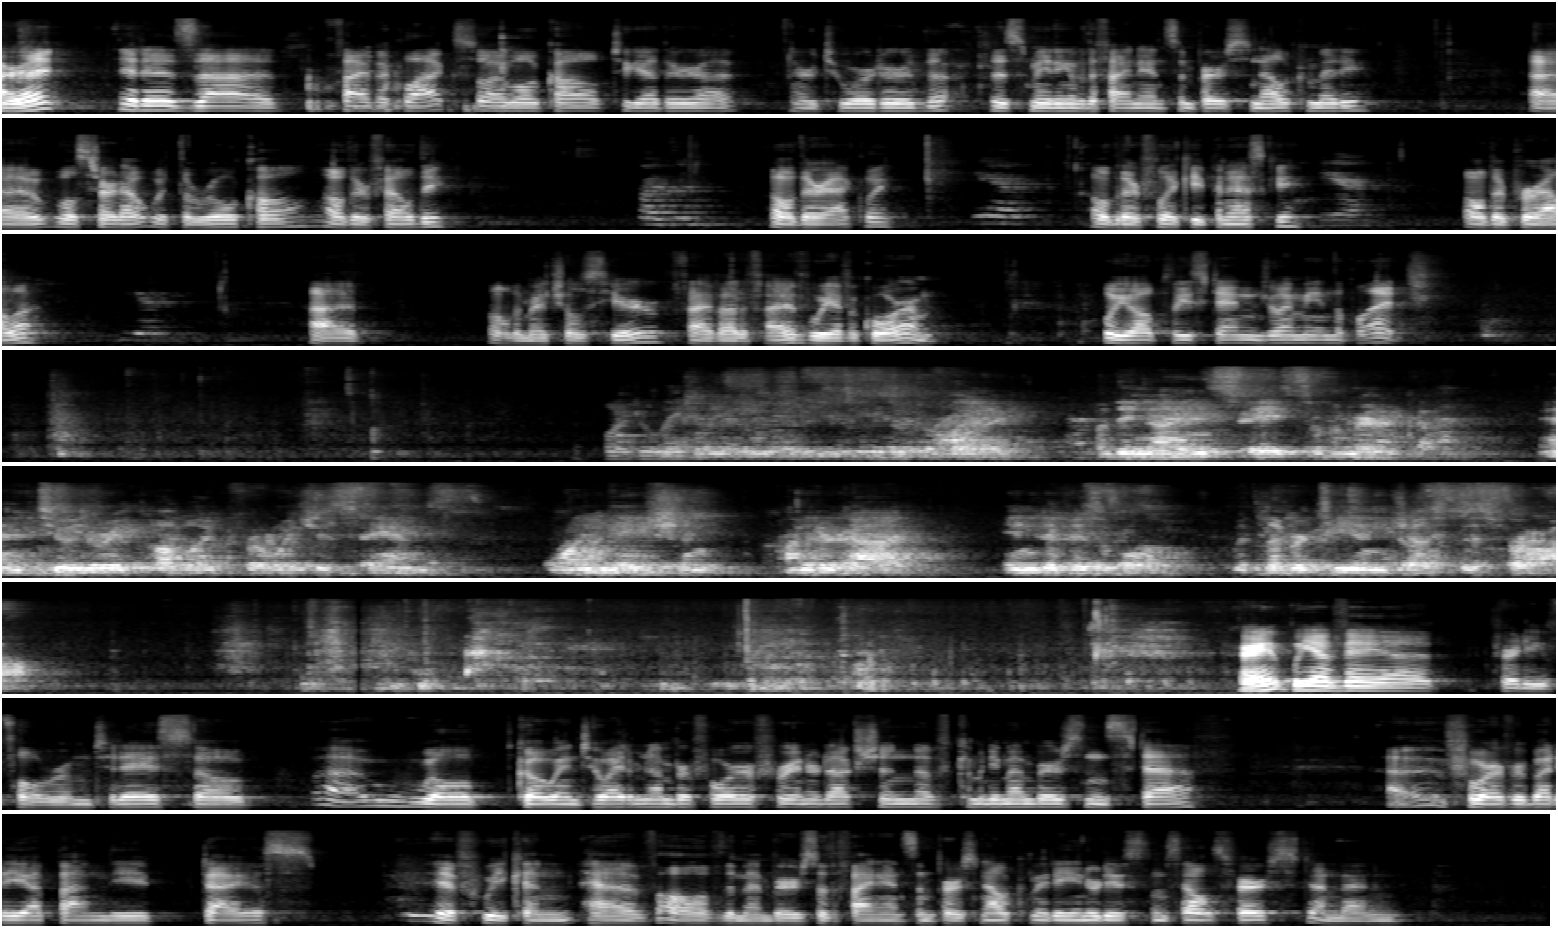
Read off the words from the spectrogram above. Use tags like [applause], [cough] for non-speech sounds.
All right, it is uh, five o'clock, so I will call together, uh, or to order the- this meeting of the Finance and Personnel Committee. Uh, We'll start out with the roll call. Alder Feldy? Present. Alder Ackley? Here. Alder Flicky Pineski? Here. Alder Perella? Here. Uh, Alder Mitchell's here, five out of five. We have a quorum. Will you all please stand and join me in the pledge? Pledge allegiance. Of the United States of America and to the republic for which it stands, one nation, under God, indivisible, with liberty and justice for all. All right, we have a uh, pretty full room today, so uh, we'll go into item number four for introduction of committee members and staff. Uh, For everybody up on the dais, if we can have all of the members of the Finance and Personnel Committee introduce themselves first, and then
